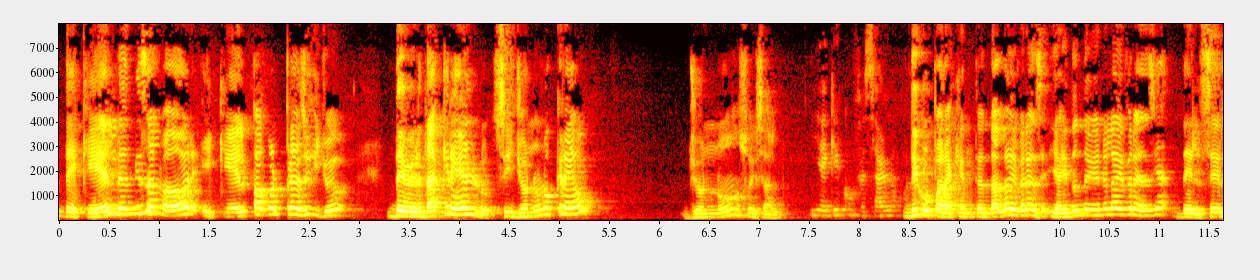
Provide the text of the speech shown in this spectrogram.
de que Él es mi Salvador y que Él pagó el precio y yo de verdad creerlo. Si yo no lo creo, yo no soy salvo. Y hay que confesarlo. Digo, para que entendas la diferencia. Y ahí es donde viene la diferencia del ser,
